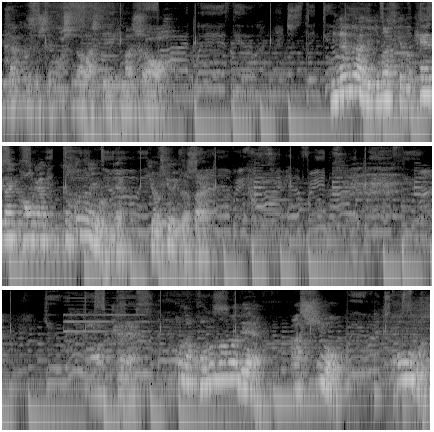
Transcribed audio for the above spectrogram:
リラックスして腰伸ばしていきましょう。見ながらできますけど携帯顔に落とさないようにね気をつけてください。OK です。今度はこのままで足を交互に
